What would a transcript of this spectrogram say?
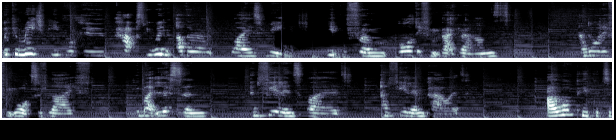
we can reach people who perhaps we wouldn't otherwise reach. People from all different backgrounds and all different walks of life who might listen and feel inspired and feel empowered. I want people to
